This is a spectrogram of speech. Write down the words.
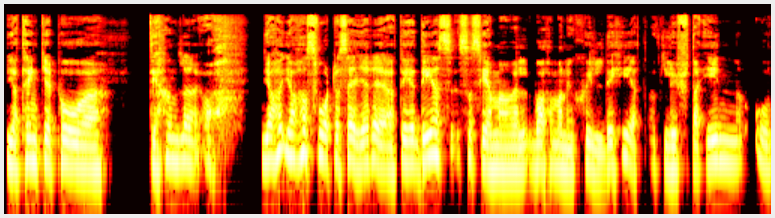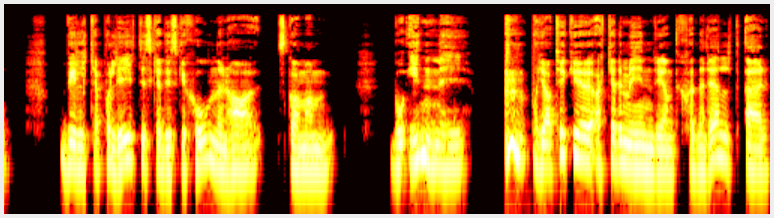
jag tänker på, det handlar, oh, jag, jag har svårt att säga det. Att det är dels så ser man väl, vad har man en skyldighet att lyfta in och vilka politiska diskussioner har, ska man gå in i och jag tycker ju akademin rent generellt är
